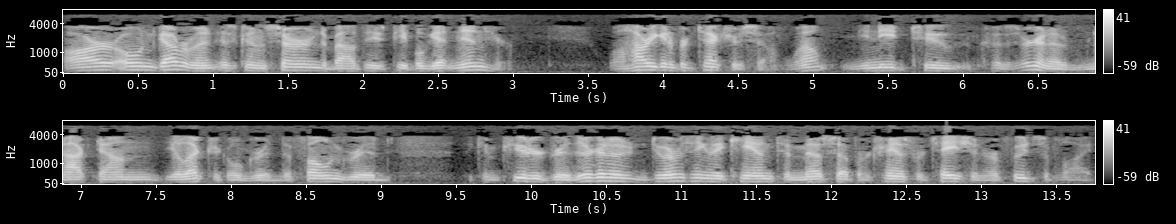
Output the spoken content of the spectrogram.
Our own government is concerned about these people getting in here. Well, how are you going to protect yourself? Well, you need to, because they're going to knock down the electrical grid, the phone grid, the computer grid. They're going to do everything they can to mess up our transportation, our food supply.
